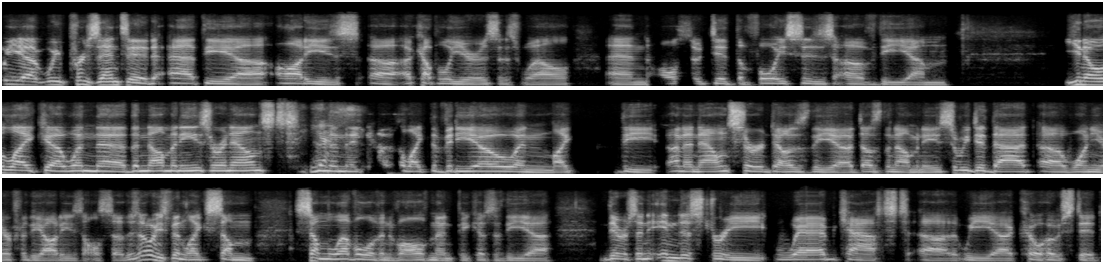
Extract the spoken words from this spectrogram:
we uh, we presented at the uh, Audies uh, a couple of years as well, and also did the voices of the, um, you know, like uh, when the the nominees are announced, and then they cut to like the video and like the an announcer does the uh, does the nominees. So we did that uh, one year for the Audies. Also, there's always been like some some level of involvement because of the uh, there's an industry webcast uh, that we uh, co-hosted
